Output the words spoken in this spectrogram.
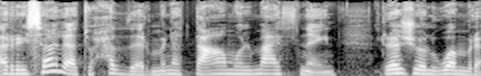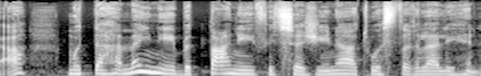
الرسالة تحذر من التعامل مع اثنين رجل وامرأة متهمين بالطعن في السجينات واستغلالهن.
